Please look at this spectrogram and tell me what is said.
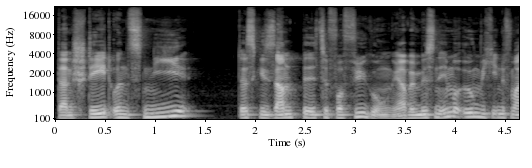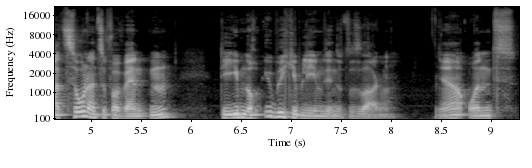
dann steht uns nie das Gesamtbild zur Verfügung. Ja, wir müssen immer irgendwelche Informationen dazu verwenden, die eben noch übrig geblieben sind sozusagen. Ja, und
